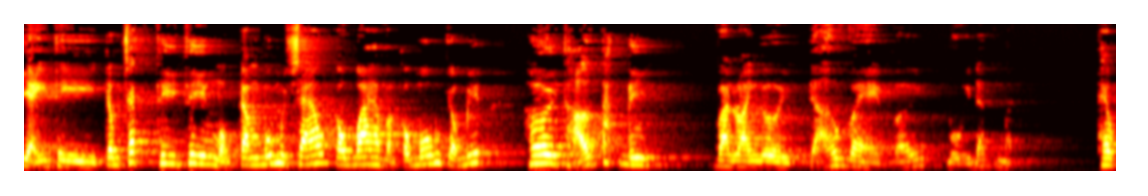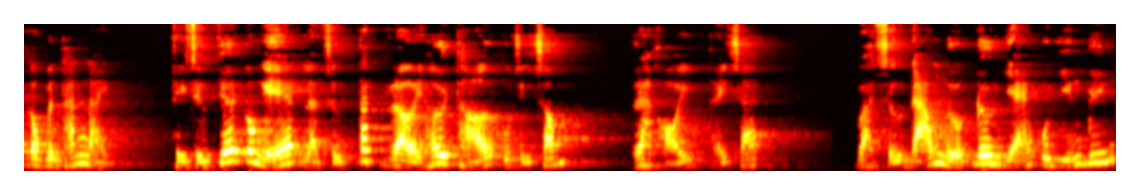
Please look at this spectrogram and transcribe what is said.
vậy thì trong sách Thi Thiên 146 câu 3 và câu 4 cho biết hơi thở tắt đi và loài người trở về với bụi đất mình. Theo câu kinh thánh này, thì sự chết có nghĩa là sự tách rời hơi thở của sự sống ra khỏi thể xác và sự đảo ngược đơn giản của diễn biến,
